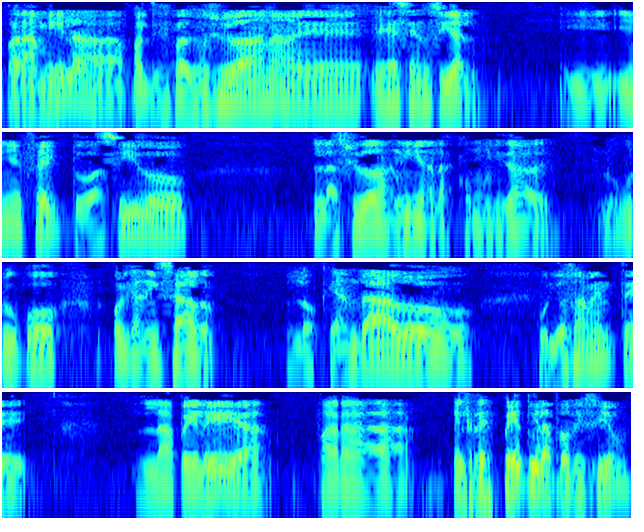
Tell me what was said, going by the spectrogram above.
Para mí la participación ciudadana es, esencial y, en efecto ha sido la ciudadanía, las comunidades, los grupos organizados, los que han dado, curiosamente, la pelea para el respeto y la protección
